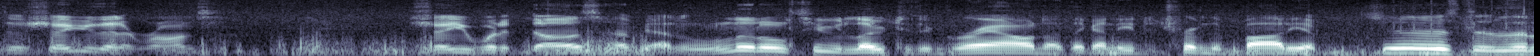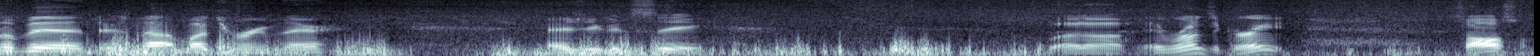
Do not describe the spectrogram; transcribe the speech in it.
to show you that it runs, show you what it does. I've got a little too low to the ground. I think I need to trim the body up just a little bit. There's not much room there, as you can see. But uh, it runs great. It's awesome.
